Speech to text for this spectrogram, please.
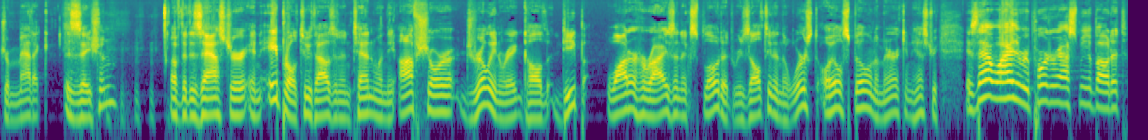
dramatization of the disaster in April 2010 when the offshore drilling rig called Deep Water Horizon exploded, resulting in the worst oil spill in American history. Is that why the reporter asked me about it?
